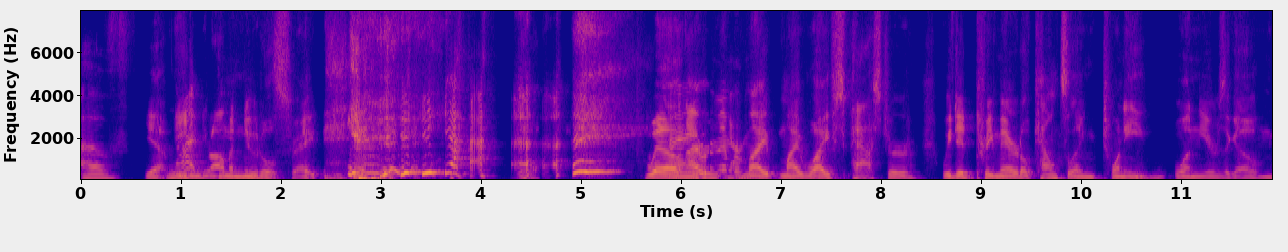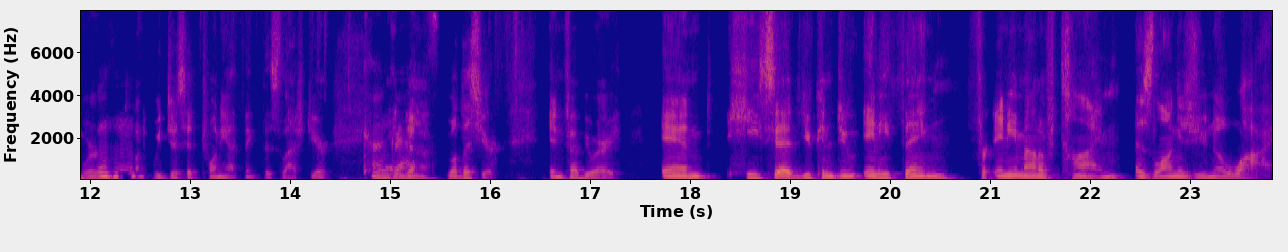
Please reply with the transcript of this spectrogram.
of yeah, not... eating ramen noodles, right? yeah. yeah. Well, and, I remember my my wife's pastor. We did premarital counseling 21 mm-hmm. years ago, and we're mm-hmm. we just hit 20, I think, this last year. Congrats. And, uh, well, this year in February, and he said you can do anything for any amount of time as long as you know why.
